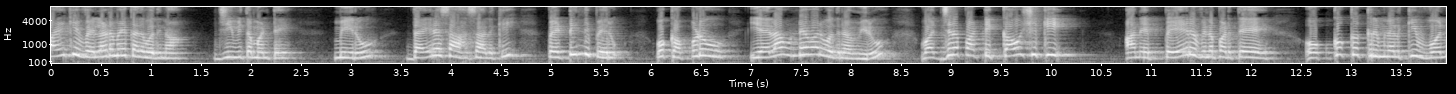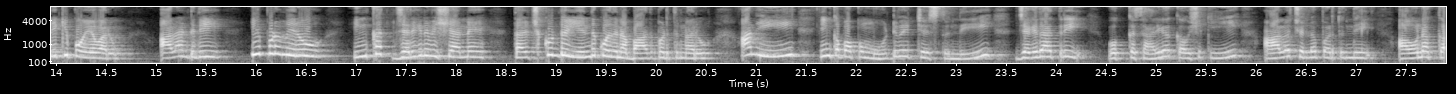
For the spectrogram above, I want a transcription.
పైకి వెళ్ళడమే కదా వదిన. జీవితం అంటే మీరు ధైర్య సాహసాలకి పెట్టింది పేరు. ఒకప్పుడు ఎలా ఉండేవారు వదిన మీరు? వజ్రపట్టి కౌశికి అనే పేరు వినపడితే ఒక్కొక్క క్రిమినల్కి వణికిపోయేవారు. అలాంటిది ఇప్పుడు మీరు ఇంకా జరిగిన విషయాన్నే తలుచుకుంటూ ఎందుకు వదిన బాధపడుతున్నారు? అని ఇంకా పాపం మోటివేట్ చేస్తుంది జగదాత్రి. ఒక్కసారిగా కౌశికి ఆలోచనలో పడుతుంది. అవునక్క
